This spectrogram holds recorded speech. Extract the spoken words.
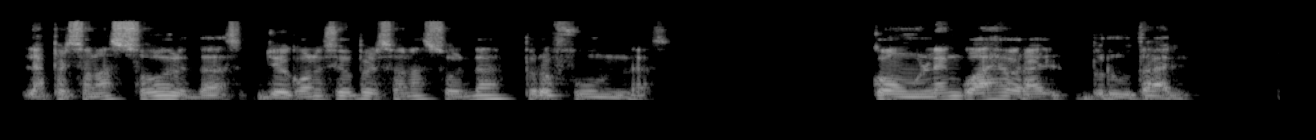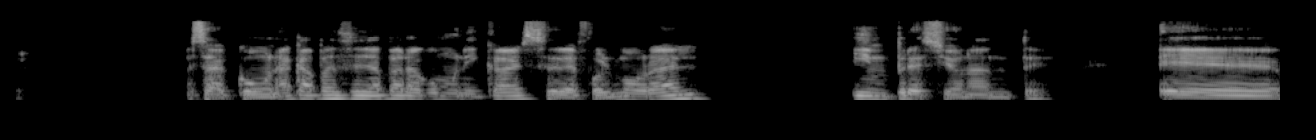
las personas sordas, yo he conocido personas sordas profundas, con un lenguaje oral brutal. O sea, con una capacidad para comunicarse de forma oral impresionante. Eh,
